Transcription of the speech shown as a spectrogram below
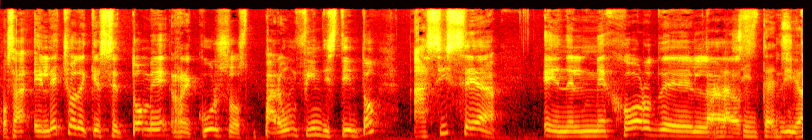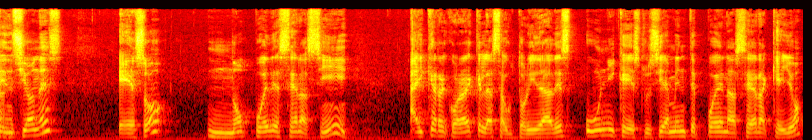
O sea, el hecho de que se tome recursos para un fin distinto, así sea en el mejor de las, intenciones, eso no puede ser así. Hay que recordar que las autoridades única y exclusivamente pueden hacer aquello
